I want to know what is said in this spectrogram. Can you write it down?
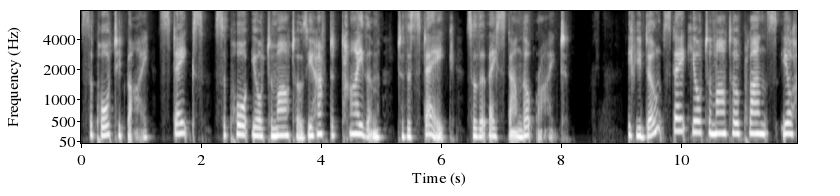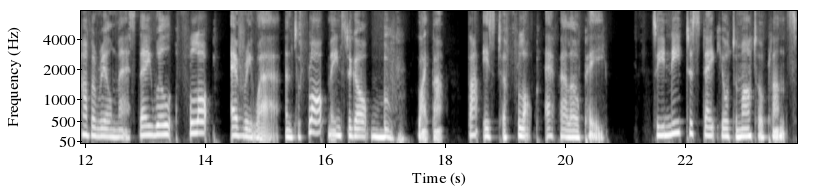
supported by. Stakes support your tomatoes. You have to tie them to the stake so that they stand upright. If you don't stake your tomato plants, you'll have a real mess. They will flop everywhere. And to flop means to go like that. That is to flop, F-L-O-P. So you need to stake your tomato plants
